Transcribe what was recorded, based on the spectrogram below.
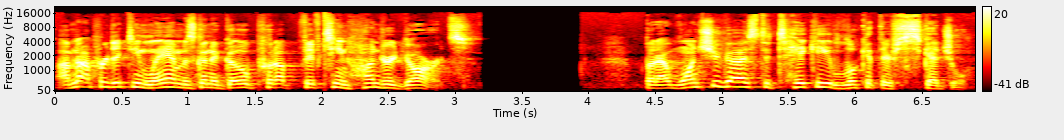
I'm not predicting Lamb is going to go put up 1,500 yards. But I want you guys to take a look at their schedule.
